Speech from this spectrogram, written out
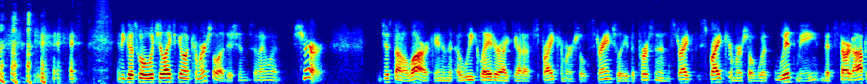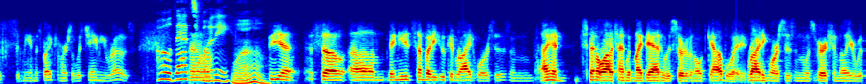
and he goes, well, would you like to go on commercial auditions? And I went, sure. Just on a lark. And a week later, I got a Sprite commercial. Strangely, the person in the Sprite, Sprite commercial with, with me that starred opposite me in the Sprite commercial was Jamie Rose. Oh, that's Uh, funny. Wow. Yeah. So um, they needed somebody who could ride horses, and I had spent a lot of time with my dad, who was sort of an old cowboy, riding horses, and was very familiar with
